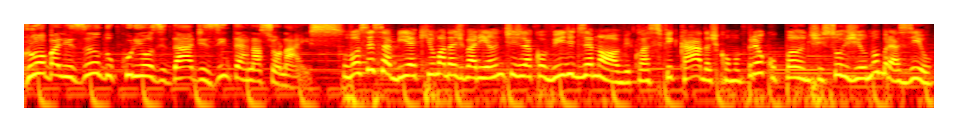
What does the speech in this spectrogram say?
Globalizando curiosidades internacionais. Você sabia que uma das variantes da Covid-19 classificadas como preocupante surgiu no Brasil?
